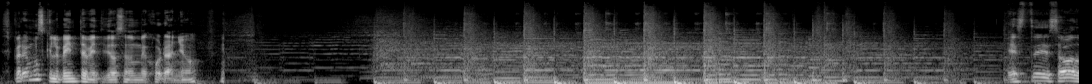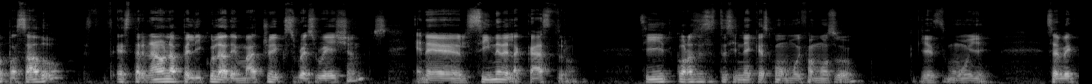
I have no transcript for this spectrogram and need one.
Esperemos que el 2022 sea un mejor año. Este sábado pasado estrenaron la película de Matrix Resurrections en el cine de la Castro. Sí, conoces este cine que es como muy famoso, que es muy... Se ve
